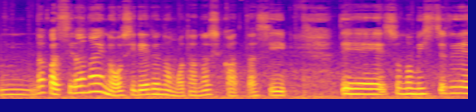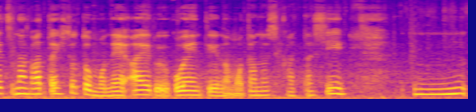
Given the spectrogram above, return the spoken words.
うん、なんか知らないのを知れるのも楽しかったしでそのミスチルでつながった人ともね会えるご縁っていうのも楽しかったしん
